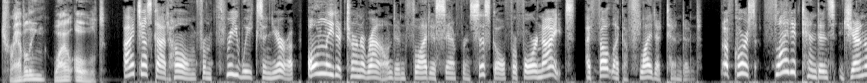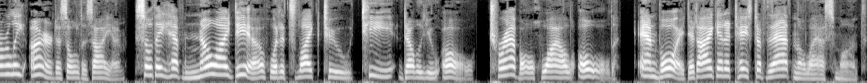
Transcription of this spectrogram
traveling while old. I just got home from three weeks in Europe, only to turn around and fly to San Francisco for four nights. I felt like a flight attendant. Of course, flight attendants generally aren't as old as I am, so they have no idea what it's like to TWO, travel while old. And boy, did I get a taste of that in the last month.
